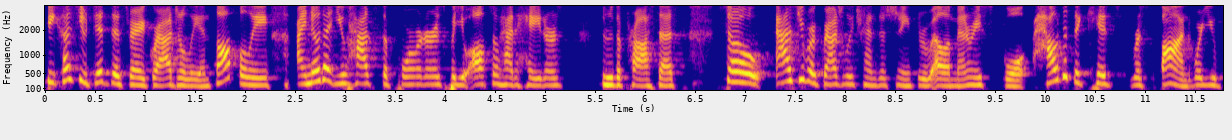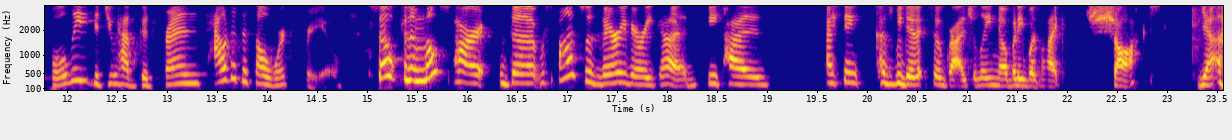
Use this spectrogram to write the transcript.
Because you did this very gradually and thoughtfully, I know that you had supporters, but you also had haters through the process. So, as you were gradually transitioning through elementary school, how did the kids respond? Were you bullied? Did you have good friends? How did this all work for you? So, for the most part, the response was very, very good because I think because we did it so gradually, nobody was like shocked. Yeah.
